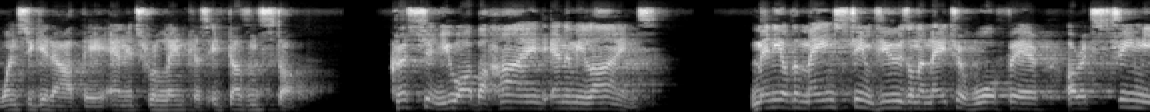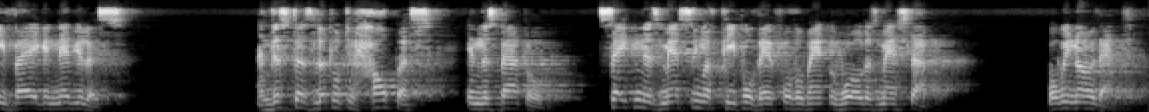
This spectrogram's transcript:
once you get out there and it's relentless. It doesn't stop. Christian, you are behind enemy lines. Many of the mainstream views on the nature of warfare are extremely vague and nebulous. And this does little to help us in this battle. Satan is messing with people, therefore the world is messed up. Well, we know that.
